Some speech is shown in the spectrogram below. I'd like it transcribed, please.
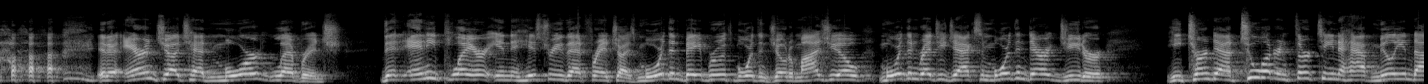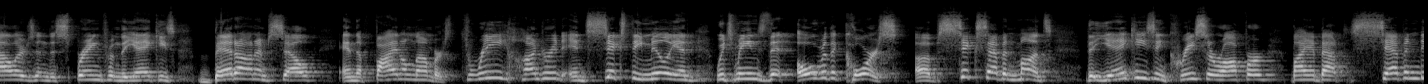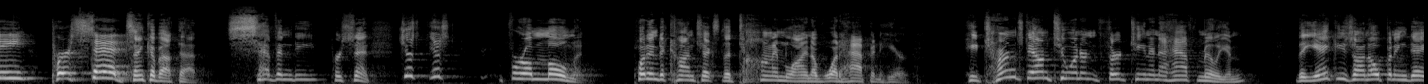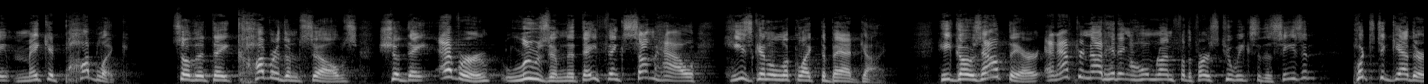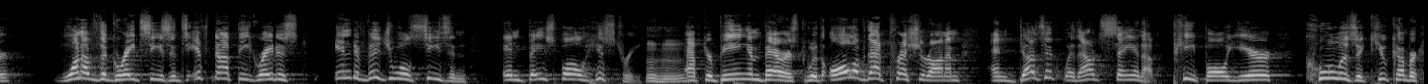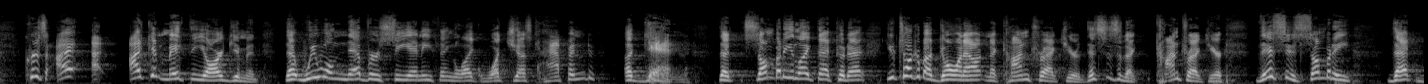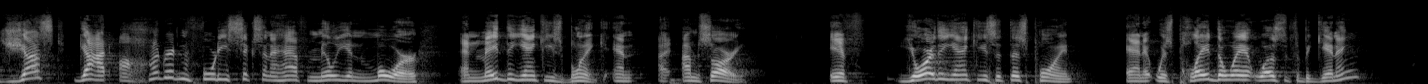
Aaron Judge had more leverage than any player in the history of that franchise, more than Babe Ruth, more than Joe DiMaggio, more than Reggie Jackson, more than Derek Jeter. He turned down $213.5 million in the spring from the Yankees, bet on himself, and the final numbers 360 million, which means that over the course of six, seven months, the Yankees increased their offer by about 70%. Think about that 70%. Just, just for a moment, put into context the timeline of what happened here. He turns down 213.5 million the Yankees on opening day make it public so that they cover themselves should they ever lose him, that they think somehow he's going to look like the bad guy. He goes out there, and after not hitting a home run for the first two weeks of the season, puts together one of the great seasons, if not the greatest individual season in baseball history mm-hmm. after being embarrassed with all of that pressure on him and does it without saying a peep all year, cool as a cucumber. Chris, I, I, I can make the argument that we will never see anything like what just happened again. That somebody like that could have, you talk about going out in a contract year. This isn't a contract year. This is somebody that just got 146.5 million more and made the Yankees blink. And I, I'm sorry. If you're the Yankees at this point and it was played the way it was at the beginning,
